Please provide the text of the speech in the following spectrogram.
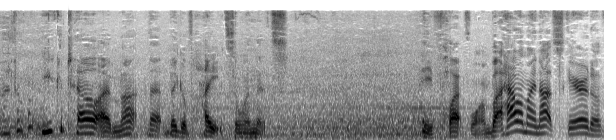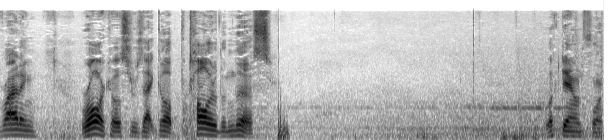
I don't. You could tell I'm not that big of height, so when it's a platform. But how am I not scared of riding roller coasters that go up taller than this? Look down for me.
